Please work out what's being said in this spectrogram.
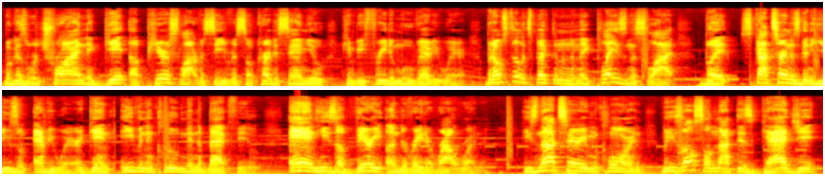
because we're trying to get a pure slot receiver so Curtis Samuel can be free to move everywhere. But I'm still expecting him to make plays in the slot, but Scott Turner's going to use him everywhere. Again, even including in the backfield. And he's a very underrated route runner. He's not Terry McLaurin, but he's also not this gadget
